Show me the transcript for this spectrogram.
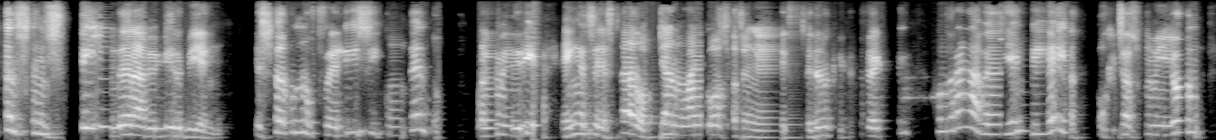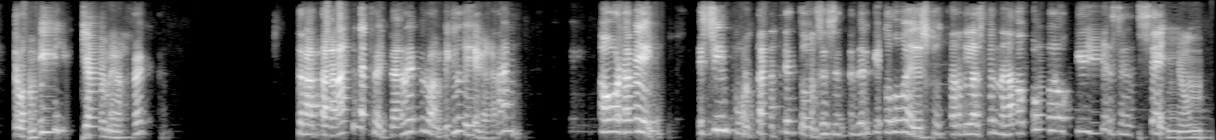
Es tan sencillo a vivir bien, estar uno feliz y contento. Cuál me diría, en ese estado ya no hay cosas en el exterior que afecten, podrán haber 100 mil o quizás un millón, pero a mí ya me afectan. Tratarán de afectarme, pero a mí no llegarán. Ahora bien, es importante entonces entender que todo esto está relacionado con lo que yo les enseño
